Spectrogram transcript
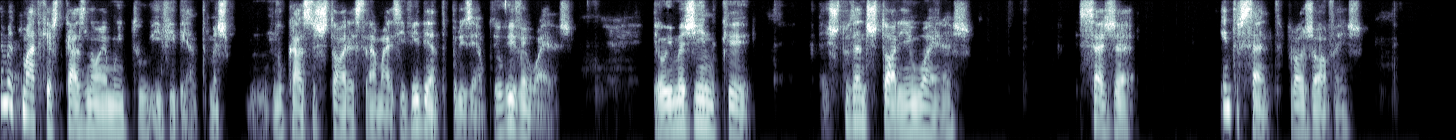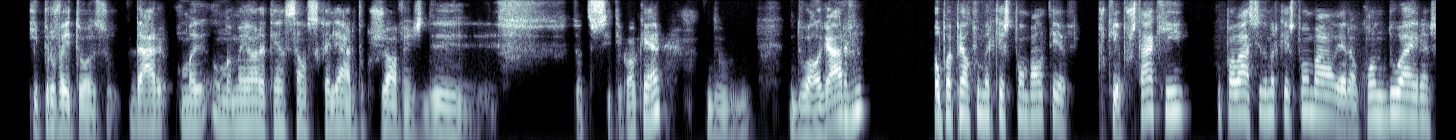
Na matemática este caso não é muito evidente, mas no caso da história será mais evidente. Por exemplo, eu vivo em Oeiras. Eu imagino que, estudando história em Oeiras, seja interessante para os jovens e proveitoso dar uma, uma maior atenção, se calhar, do que os jovens de, de outro sítio qualquer, do, do Algarve, ao papel que o Marquês de Pombal teve. Porquê? Porque está aqui, o Palácio do Marquês de Pombal, era o Conde do Eiras.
